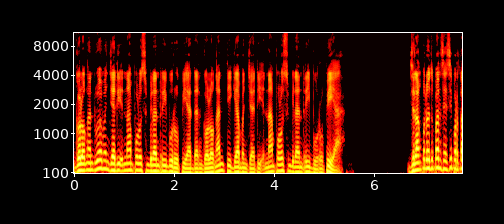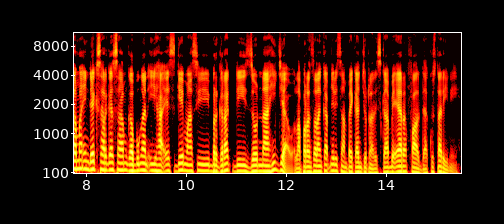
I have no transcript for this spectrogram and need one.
golongan 2 menjadi Rp69.000 dan golongan 3 menjadi Rp69.000. Jelang penutupan sesi pertama indeks harga saham gabungan IHSG masih bergerak di zona hijau. Laporan selengkapnya disampaikan jurnalis KBR Valda Kustarini.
